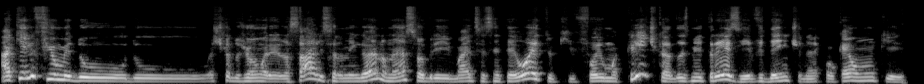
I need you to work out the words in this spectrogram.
Aquele filme do, do. Acho que é do João Moreira Salles, se eu não me engano, né? Sobre mais de 68, que foi uma crítica a 2013, evidente, né? Qualquer um que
